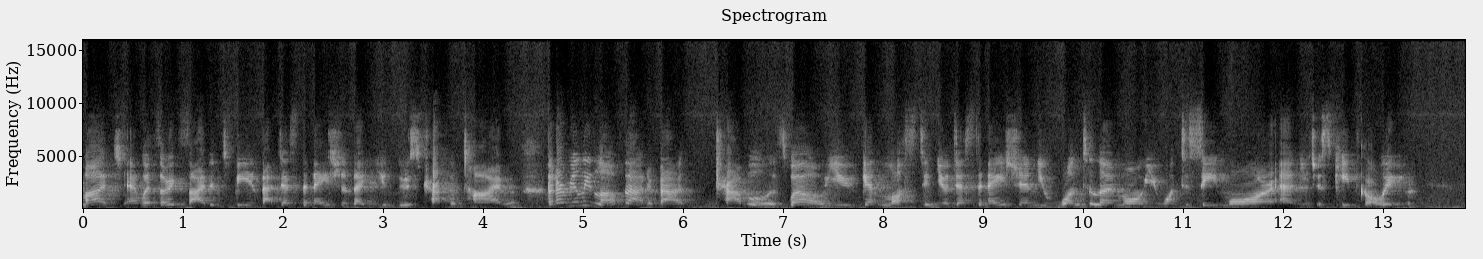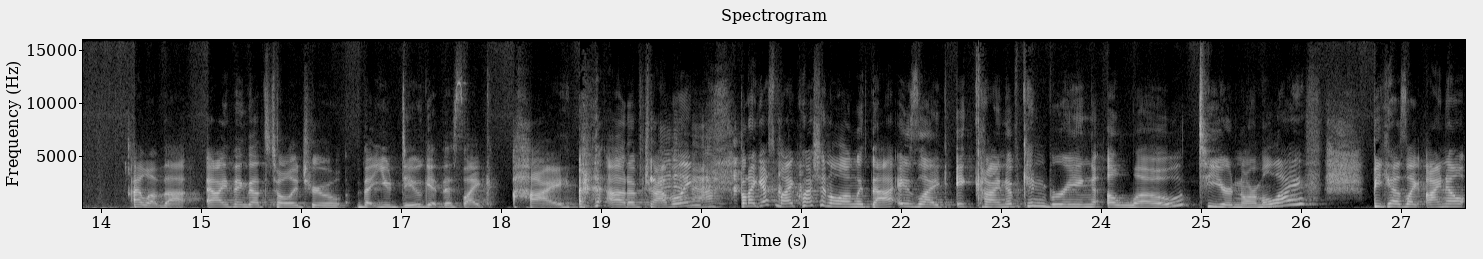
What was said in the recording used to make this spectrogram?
much and we're so excited to be in that destination that you lose track of time. But I really love that about travel as well. You get lost in your destination, you want to learn more, you want to see more, and you just keep going. I love that. I think that's totally true that you do get this like high out of traveling. Yeah. But I guess my question along with that is like it kind of can bring a low to your normal life because like I know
